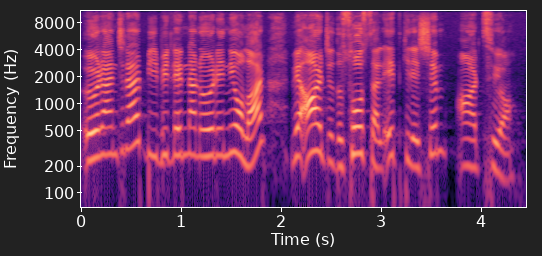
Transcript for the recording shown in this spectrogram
Öğrenciler birbirlerinden öğreniyorlar ve ayrıca da sosyal etkileşim artıyor.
